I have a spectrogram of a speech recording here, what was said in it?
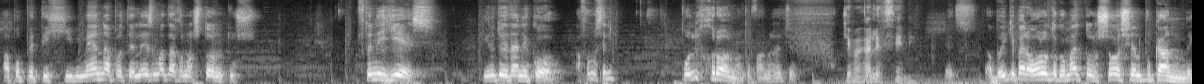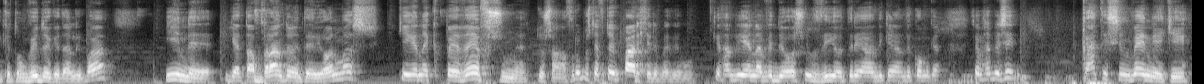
από πετυχημένα αποτελέσματα γνωστών τους. Αυτό είναι υγιές. Είναι το ιδανικό. Αυτό μας θέλει πολύ χρόνο προφανώς, έτσι. Και μεγάλη ευθύνη. έτσι. Από εκεί και πέρα, όλο το κομμάτι των social που κάνουμε και των βίντεο κτλ. είναι για τα brand των εταιριών μας και για να εκπαιδεύσουμε τους ανθρώπους. Και αυτό υπάρχει, ρε παιδί μου. Και θα δει ένα βίντεο σου, δύο, τρία, δει και ένα δικό μου. Και κάποιο θα πει εσύ, κάτι συμβαίνει εκεί.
